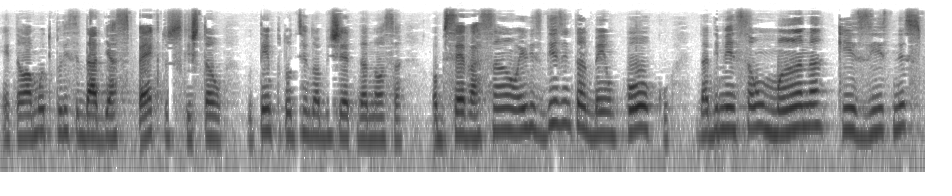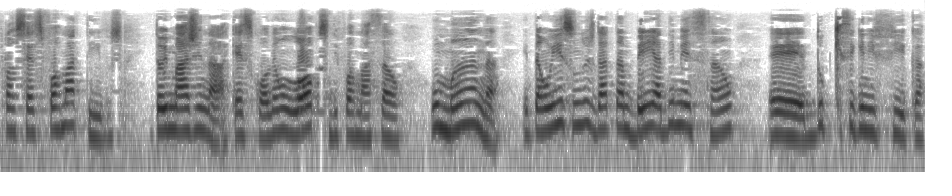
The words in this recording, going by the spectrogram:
Então, a multiplicidade de aspectos que estão o tempo todo sendo objeto da nossa observação, eles dizem também um pouco da dimensão humana que existe nesses processos formativos. Então, imaginar que a escola é um locus de formação humana, então isso nos dá também a dimensão é, do que significa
